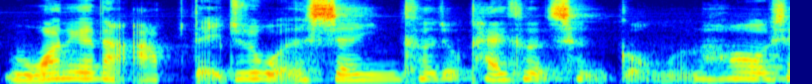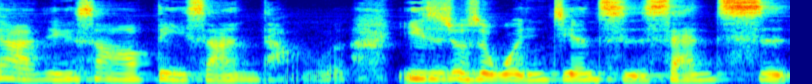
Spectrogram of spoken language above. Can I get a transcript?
我忘记跟大家 update，就是我的声音课就开课成功了，然后现在已经上到第三堂了，意思就是我已经坚持三次，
